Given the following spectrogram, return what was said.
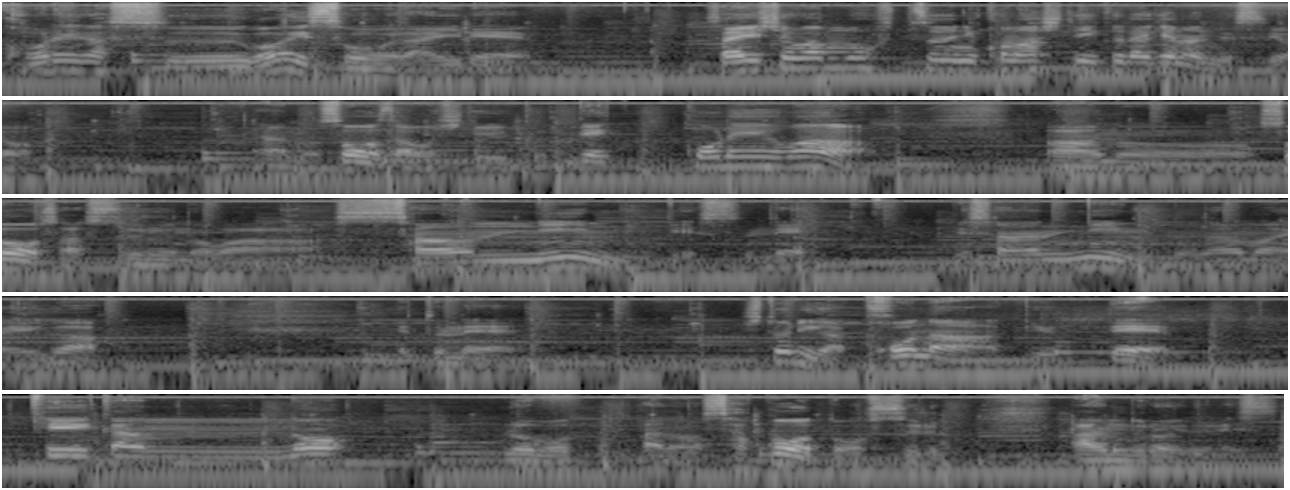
これがすごい壮大で最初はもう普通にこなしていくだけなんですよ。あの操作をしていく。でこれはあの操作するのは3人ですね。で3人の名前がえっとね1人がコナーって言って警官のロボあのサポートをするアンドロイドです。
